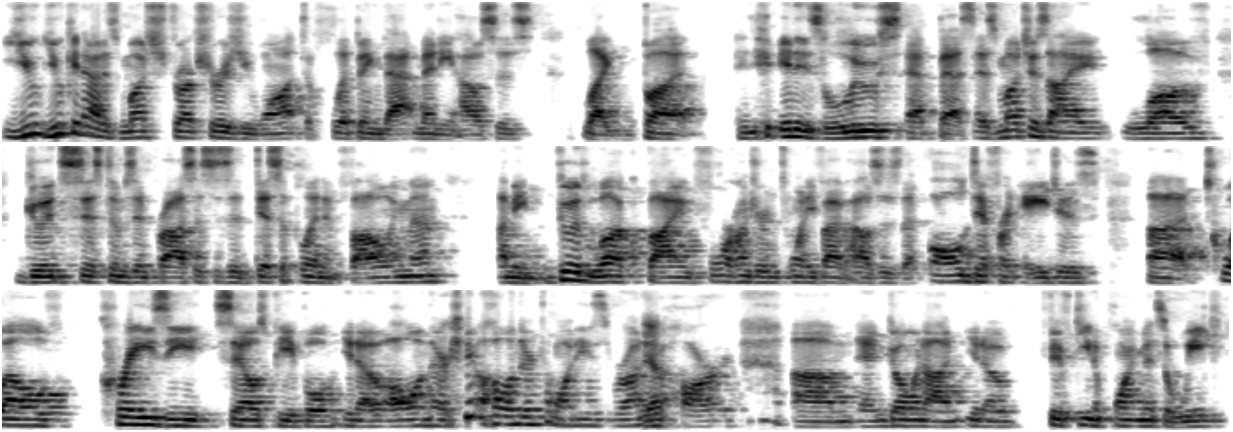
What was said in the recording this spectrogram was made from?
you you can add as much structure as you want to flipping that many houses. Like but it is loose at best. As much as i love good systems and processes and discipline and following them i mean good luck buying 425 houses that all different ages uh 12 crazy salespeople, you know, all in their all in their twenties, running yep. hard, um, and going on, you know, 15 appointments a week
